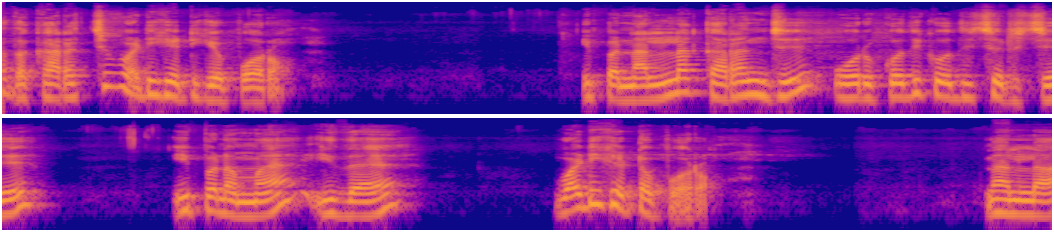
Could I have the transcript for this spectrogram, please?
அதை கரைச்சி வடிகட்டிக்க போகிறோம் இப்போ நல்லா கரைஞ்சி ஒரு கொதி கொதிச்சிருச்சு. இப்போ நம்ம இதை வடிகட்ட போகிறோம் நல்லா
